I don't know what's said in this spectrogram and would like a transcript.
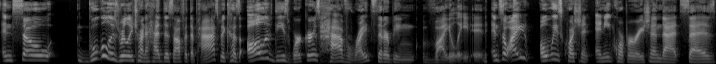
And so Google is really trying to head this off at the pass because all of these workers have rights that are being violated. And so I always question any corporation that says,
